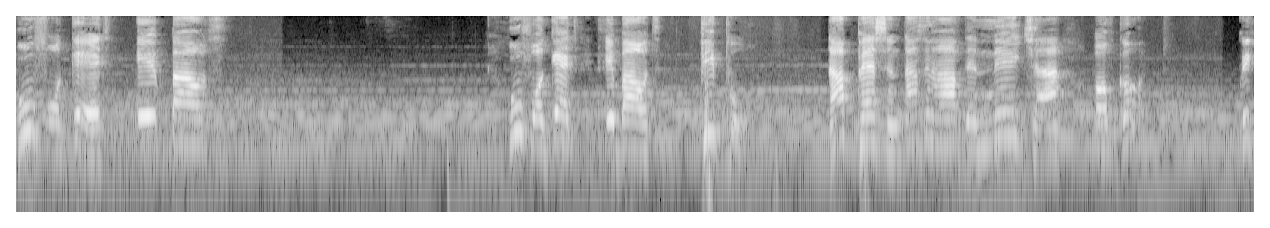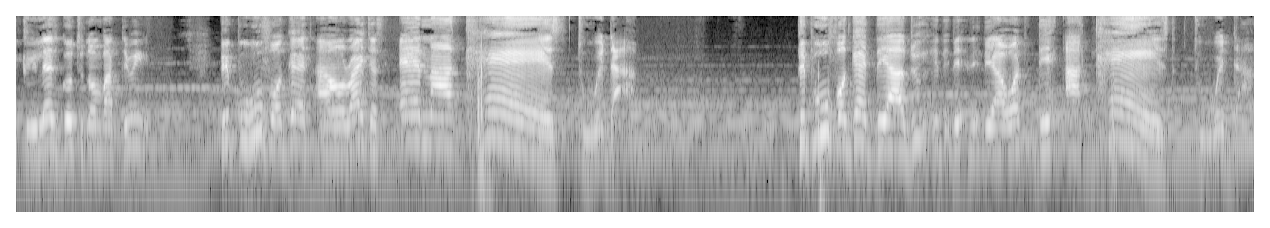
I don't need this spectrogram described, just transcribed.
who forgets about who forget about people, that person doesn't have the nature of God. Quickly, let's go to number three. People who forget are unrighteous and are cursed to wither. People who forget they are do they, they are what they are cursed to wither.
